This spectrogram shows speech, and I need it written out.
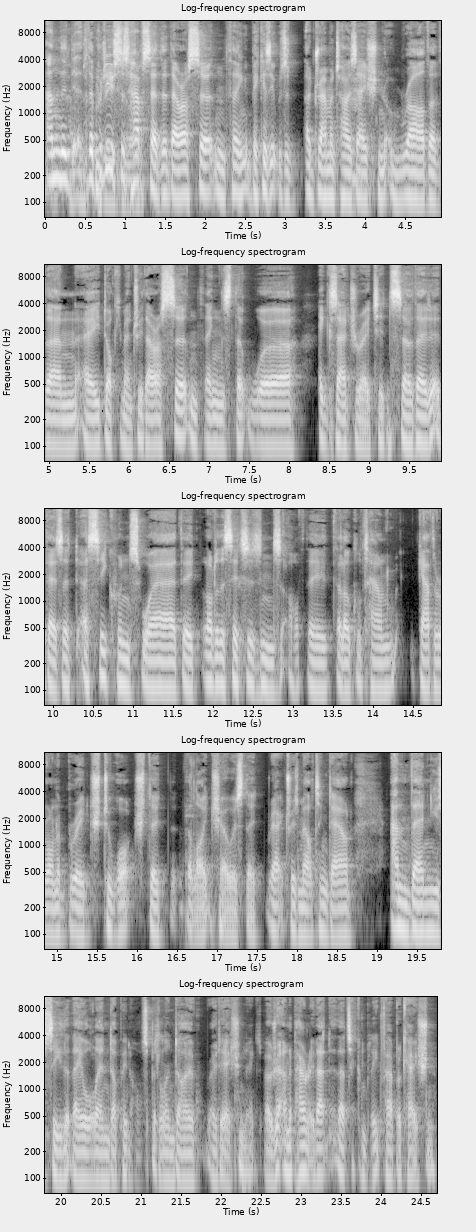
And the, the producers have said that there are certain things, because it was a, a dramatization rather than a documentary, there are certain things that were exaggerated. So there, there's a, a sequence where the, a lot of the citizens of the, the local town gather on a bridge to watch the, the light show as the reactor is melting down. And then you see that they all end up in hospital and die of radiation exposure. And apparently that, that's a complete fabrication.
